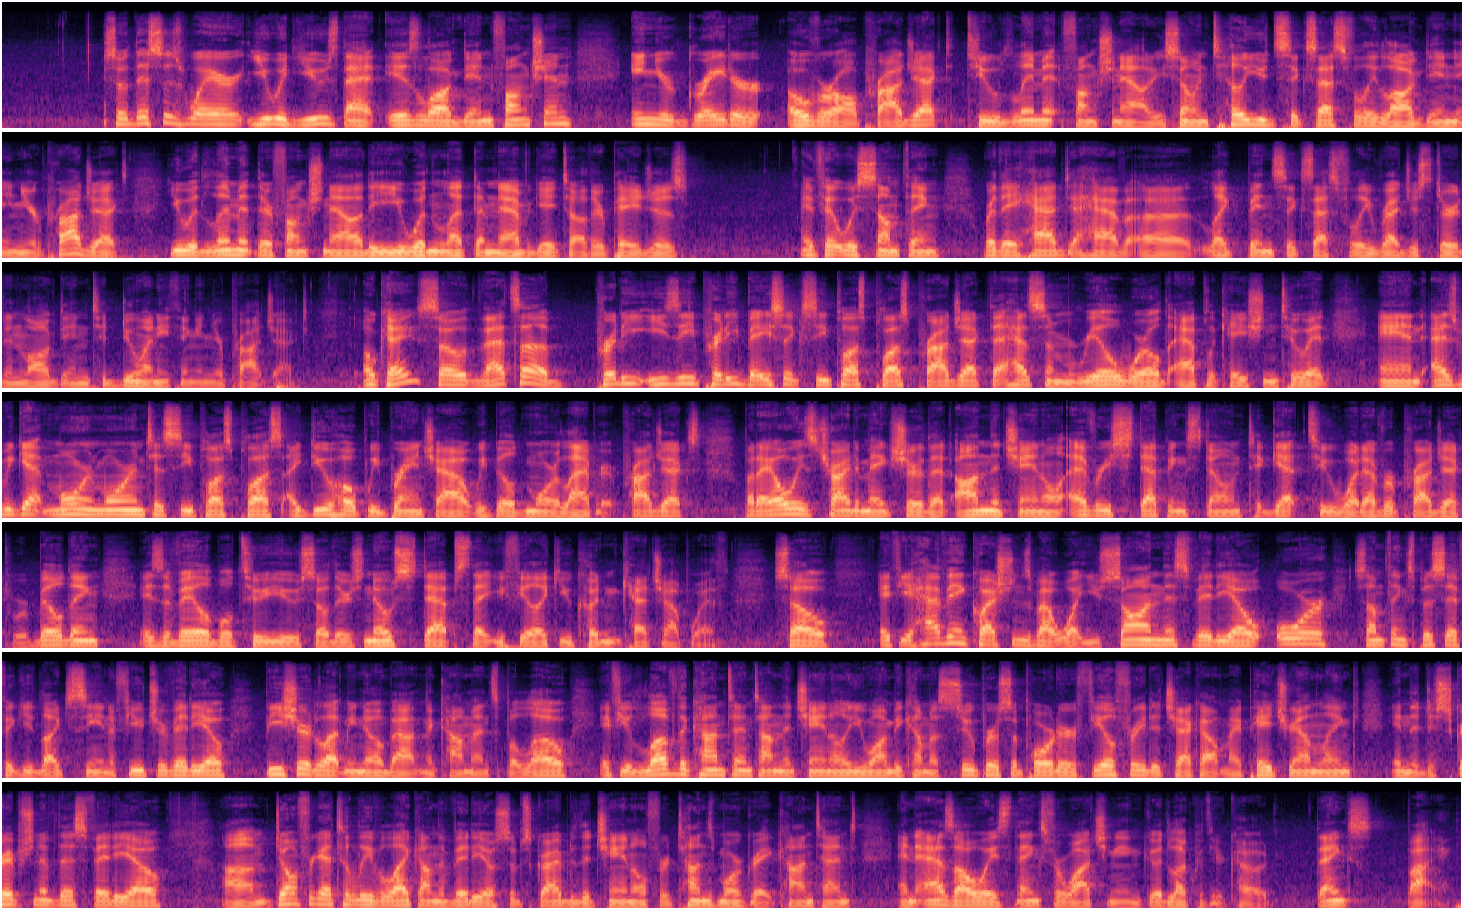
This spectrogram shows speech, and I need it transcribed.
So this is where you would use that is logged in function in your greater overall project to limit functionality. So until you'd successfully logged in in your project, you would limit their functionality. You wouldn't let them navigate to other pages if it was something where they had to have uh, like been successfully registered and logged in to do anything in your project. Okay, so that's a pretty easy, pretty basic C++ project that has some real world application to it. And as we get more and more into C++, I do hope we branch out, we build more elaborate projects, but I always try to make sure that on the channel, every stepping stone to get to whatever project we're building is available to you so there's no steps that you feel like you couldn't catch up with. So if you have any questions about what you saw in this video or something specific you'd like to see in a future video, be sure to let me know about in the comments below. If you love the content on the channel, you want to become a super supporter, feel free to check out my Patreon link in the description of this video. Um, don't forget to leave a like on the video, subscribe to the channel for tons more great content. And as always, thanks for watching and good luck with your code. Thanks. Bye.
